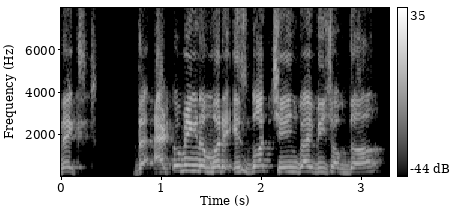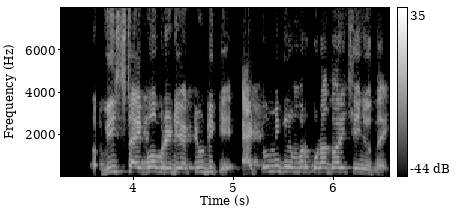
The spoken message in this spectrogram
next the atomic number is not change by which of the which type of radio decay atomic number कोणाद्वारे चेंज होत नाही?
